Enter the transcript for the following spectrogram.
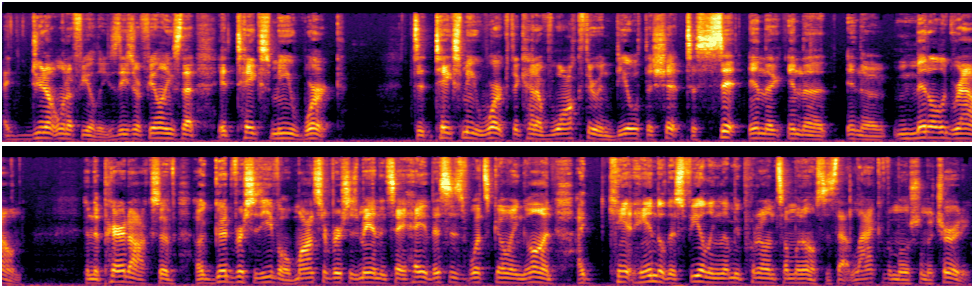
I do not want to feel these. These are feelings that it takes me work it takes me work to kind of walk through and deal with the shit to sit in the in the in the middle ground in the paradox of a good versus evil monster versus man and say hey this is what's going on. I can't handle this feeling. Let me put it on someone else. It's that lack of emotional maturity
